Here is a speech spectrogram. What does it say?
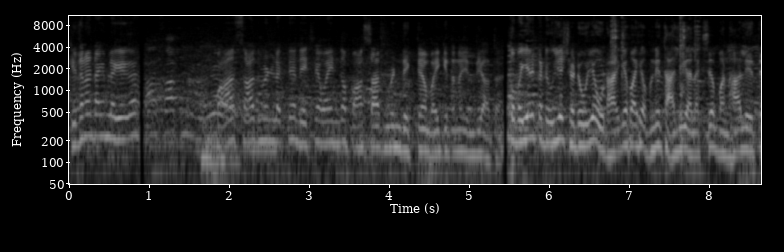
कितना टाइम लगेगा? पाँच सात मिनट लगते हैं देखते हैं भाई इनका पाँच सात मिनट देखते हैं भाई कितना जल्दी आता है। तो भैया कटोरिया शटोरिया उठा के भाई अपनी थाली अलग से बना लेते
